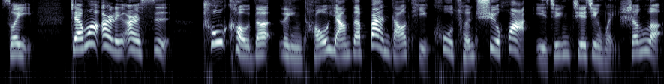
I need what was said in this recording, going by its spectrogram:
所以展望二零二四。出口的领头羊的半导体库存去化已经接近尾声了，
